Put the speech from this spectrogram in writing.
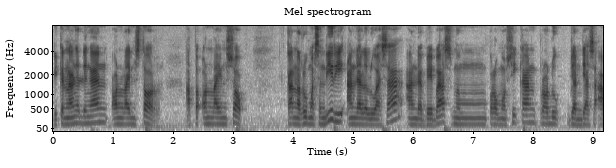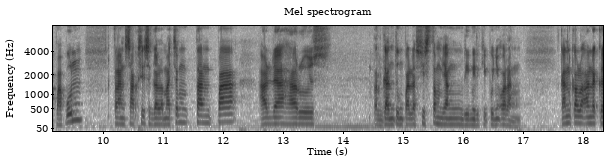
Dikenalnya dengan online store atau online shop karena rumah sendiri Anda leluasa, Anda bebas mempromosikan produk dan jasa apa pun, transaksi segala macam tanpa ada harus tergantung pada sistem yang dimiliki punya orang. Kan kalau Anda ke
